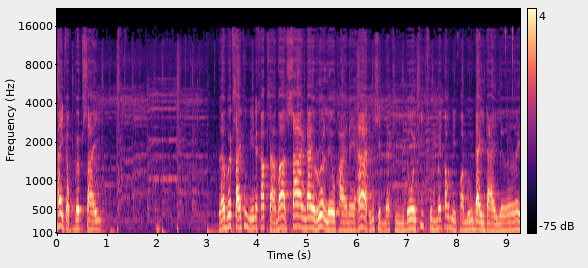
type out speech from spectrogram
ให้กับเว็บไซต์ แล้วเว็บไซต์พวกนี้นะครับสามารถสร้างได้รวดเร็วภายใน 5-10 นาที โดยที่คุณไม่ต้องมีความรู้ใด ๆ เลย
